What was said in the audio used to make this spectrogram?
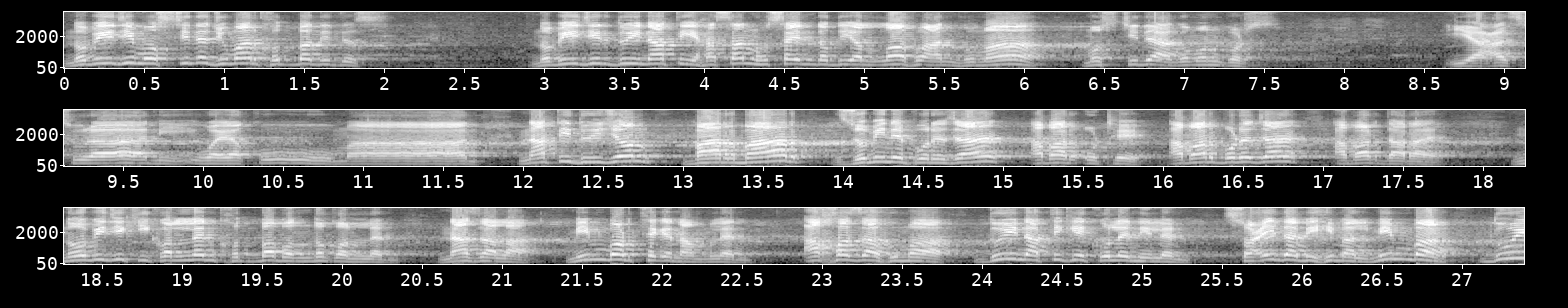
নবীজি মসজিদে জুমার খুতবা দিতেছে নবীজির দুই নাতি হাসান হুসাইন রদি আল্লাহ আনহুমা মসজিদে আগমন করছে। নাতি দুইজন বারবার জমিনে পড়ে যায়, আবার ওঠে, আবার পড়ে যায়, আবার দাঁড়ায়। নবীজি কি করলেন? খোদবা বন্ধ করলেন, নাজালা, মিম্বর থেকে নামলেন। আখজা হুমা দুই নাতিকে কোলে নিলেন। সঈদা বিহিমাল মিম্বার, দুই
